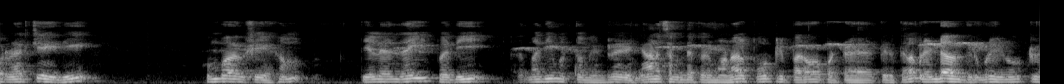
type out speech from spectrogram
ஒரு நற்செய்தி. கும்பாபிஷேகம் திலதைபதி மதிமுத்தம் என்று ஞானசம்பந்த பெருமானால் போற்றி பரவப்பட்ட திருத்தலம். ரெண்டாவது திருமுறை நூற்று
